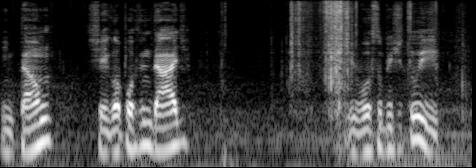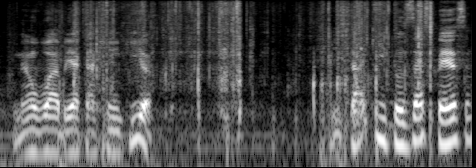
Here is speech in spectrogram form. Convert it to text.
Então, chegou a oportunidade e vou substituir. Não vou abrir a caixinha aqui, ó. E tá aqui todas as peças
